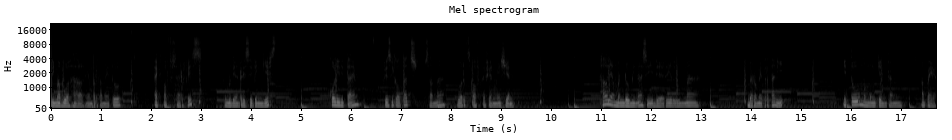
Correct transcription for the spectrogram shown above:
lima buah hal. Yang pertama itu act of service, kemudian receiving gifts, quality time, physical touch, sama words of affirmation. Hal yang mendominasi dari lima barometer tadi itu memungkinkan apa ya?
